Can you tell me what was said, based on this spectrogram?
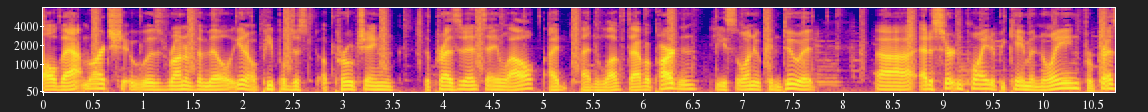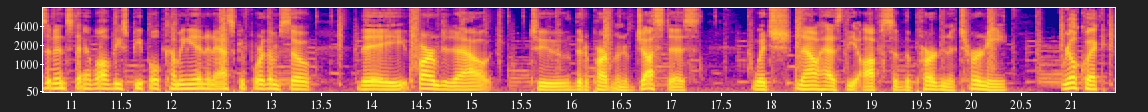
all that much. It was run of the mill, you know, people just approaching the president saying, well, I'd, I'd love to have a pardon. He's the one who can do it. Uh, at a certain point, it became annoying for presidents to have all these people coming in and asking for them. So they farmed it out to the Department of Justice, which now has the Office of the Pardon Attorney Real quick,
